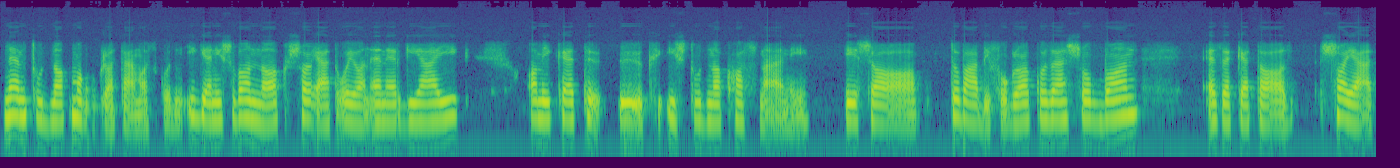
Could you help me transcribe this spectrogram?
nem tudnak magukra támaszkodni. Igenis vannak saját olyan energiáik, amiket ők is tudnak használni. És a további foglalkozásokban ezeket az saját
